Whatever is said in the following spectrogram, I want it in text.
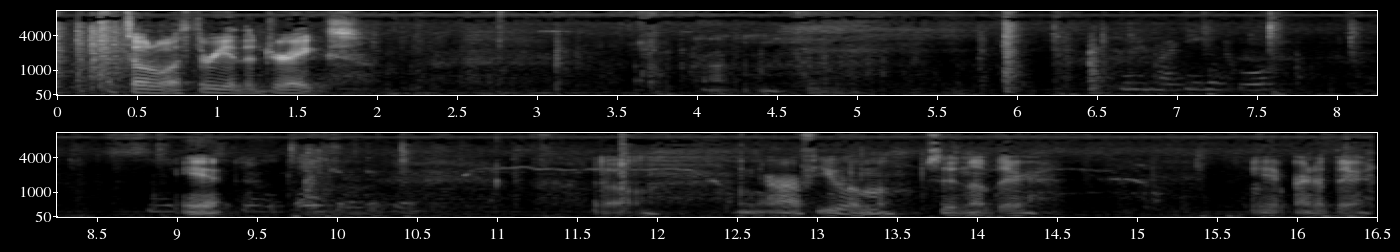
a total of three of the drakes Use my digging tool. See if Yeah. so there are a few of them sitting up there yep right up there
